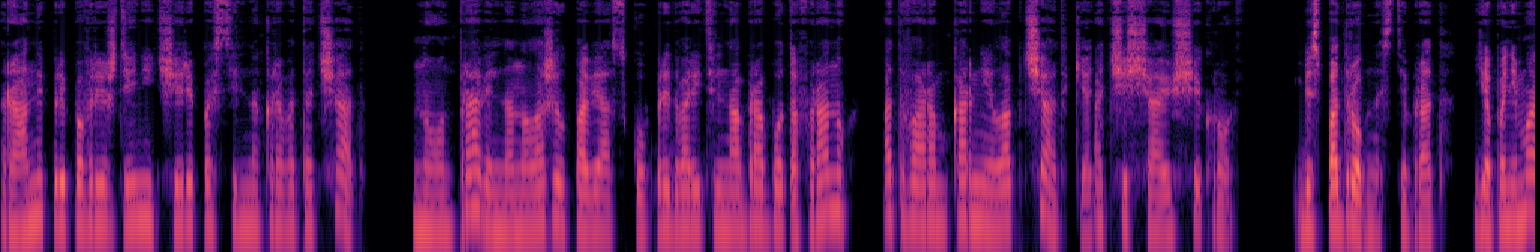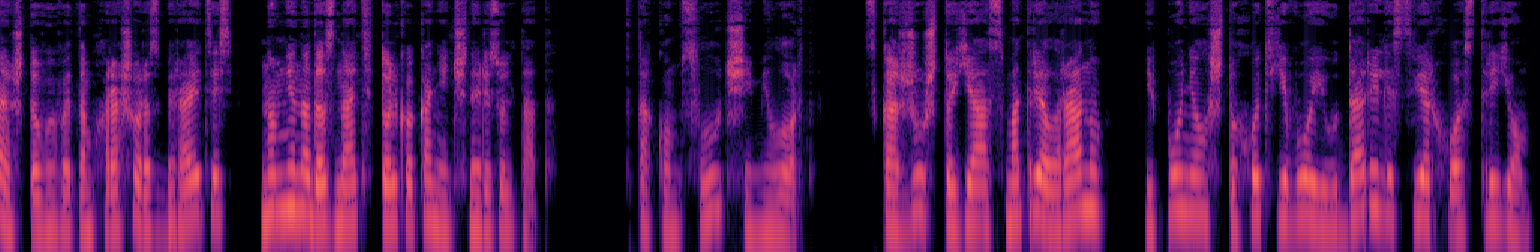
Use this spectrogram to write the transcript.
Раны при повреждении черепа сильно кровоточат, но он правильно наложил повязку, предварительно обработав рану отваром корней лопчатки, очищающей кровь. Без подробностей, брат. Я понимаю, что вы в этом хорошо разбираетесь, но мне надо знать только конечный результат. В таком случае, милорд, скажу, что я осмотрел рану и понял, что хоть его и ударили сверху острием,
